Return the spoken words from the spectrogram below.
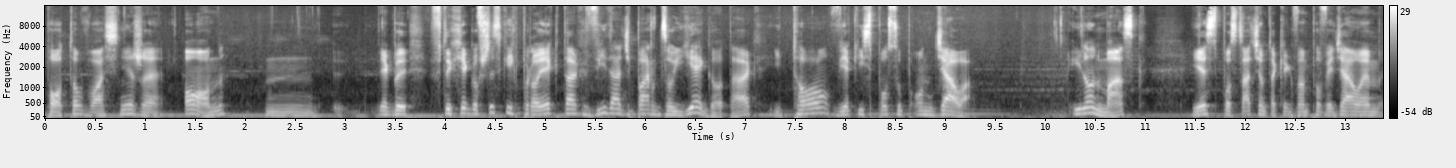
Po to właśnie, że on mm, jakby w tych jego wszystkich projektach widać bardzo jego, tak? I to, w jaki sposób on działa. Elon Musk jest postacią, tak jak wam powiedziałem, y,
